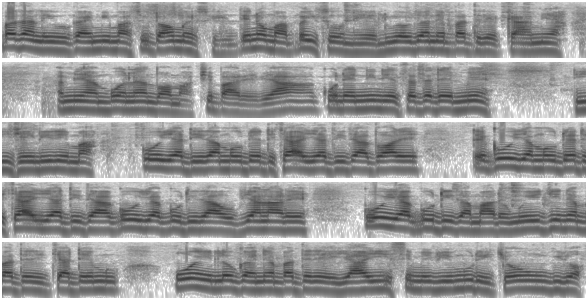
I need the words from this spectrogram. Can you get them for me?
ပတ်စံလေးကိုကိုင်းပြီးမှဆူတောင်းမယ်ဆိုရင်တင်းတော့မှပိတ်ဆို့နေတဲ့လူယောက်ျားနဲ့ပတ်သက်တဲ့ကံများအမြန်ပွင့်လန်းသွားမှာဖြစ်ပါတယ်ဗျာကိုယ်နဲ့နီးနေဆက်သက်တဲ့မင်းဒီအချိန်လေးတွေမှာ ကိုယ့်ရက်ဒေတာမဟုတ်တဲ့တခြားရက်ဒေတာသွားတယ်တကိုယ့်ရက်မဟုတ်တဲ့တခြားရက်ဒေတာကိုယ့်ရက်ကိုဒေတာကိုပြန်လာတယ်ကိုယ့်ရက်ကိုဒေတာမှာတော့ငွေကြီးနဲ့ပတ်သက်တဲ့ကြက်တဲမှုအိုးရင်လောက်ကန်နဲ့ပတ်သက်တဲ့ယာယီအစင်မပြေမှုတွေကြုံပြီးတော့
